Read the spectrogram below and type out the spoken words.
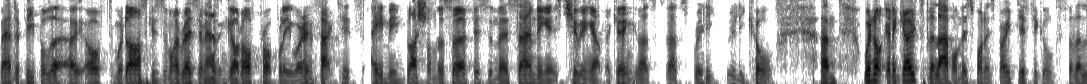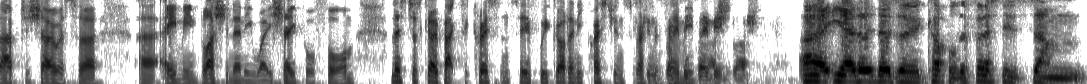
amount of people that I often would ask is, "My resin hasn't gone off properly," where in fact it's amine blush on the surface and they're sanding it, it's chewing up the king. That's that's really really cool. Um, we're not going to go to the lab on this one. It's very difficult for the lab to show us uh, uh, amine blush in any way, shape, or form. Let's just go back to Chris and see if we've got any questions reference amine blush. blush. Uh, yeah, there's a couple. The first is um,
